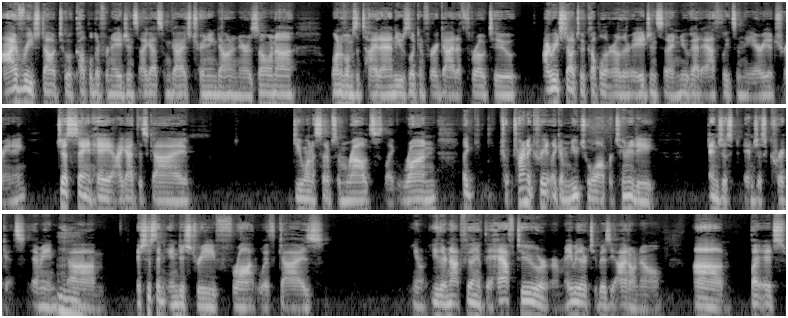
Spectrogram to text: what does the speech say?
I've reached out to a couple different agents. I got some guys training down in Arizona. One of them's a tight end. He was looking for a guy to throw to. I reached out to a couple of other agents that I knew had athletes in the area training, just saying, "Hey, I got this guy. Do you want to set up some routes, like run, like tr- trying to create like a mutual opportunity?" And just and just crickets. I mean, mm-hmm. um, it's just an industry fraught with guys, you know, either not feeling that they have to, or, or maybe they're too busy. I don't know. Um, but it's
